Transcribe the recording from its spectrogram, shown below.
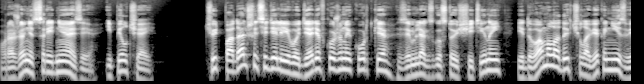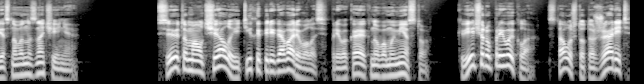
уроженец Средней Азии, и пил чай. Чуть подальше сидели его дядя в кожаной куртке, земляк с густой щетиной и два молодых человека неизвестного назначения. Все это молчало и тихо переговаривалось, привыкая к новому месту. К вечеру привыкла, стала что-то жарить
